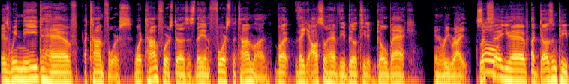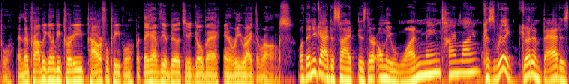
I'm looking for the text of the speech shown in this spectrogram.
is we need to have a time force. What time force does is they enforce the timeline, but they also have the ability to go back and rewrite. So- Let's say you have a dozen people, and they're probably going to be pretty powerful people, but they have the ability to go back and rewrite the wrongs. well, then you gotta decide: is there only one main timeline? Because really, good and bad is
